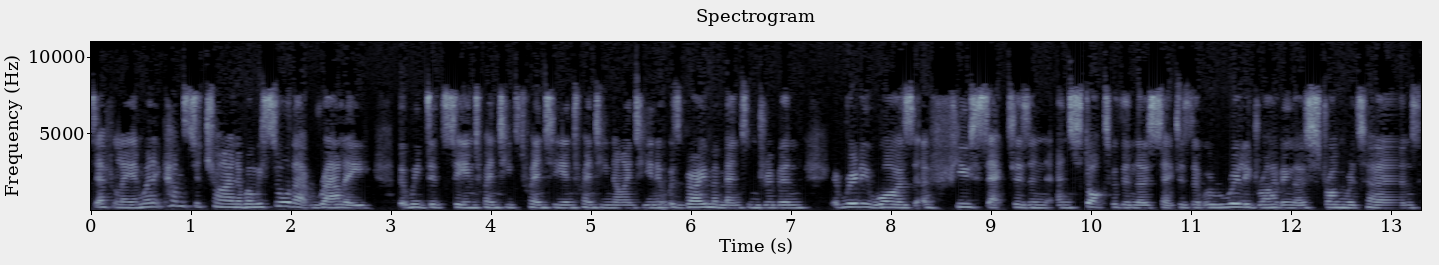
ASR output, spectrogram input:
Definitely. And when it comes to China, when we saw that rally that we did see in 2020 and 2019, it was very momentum driven. It really was a few sectors and, and stocks within those sectors that were really driving those strong returns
